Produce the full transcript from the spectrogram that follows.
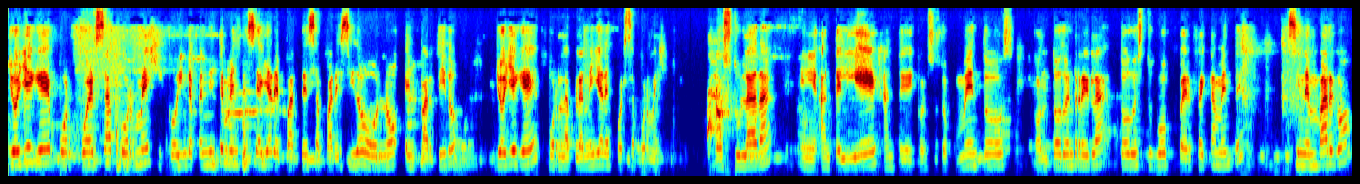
Yo llegué por Fuerza por México, independientemente si haya desaparecido o no el partido, yo llegué por la planilla de Fuerza por México, postulada eh, ante el IEG, ante, con sus documentos, con todo en regla, todo estuvo perfectamente. Sin embargo,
